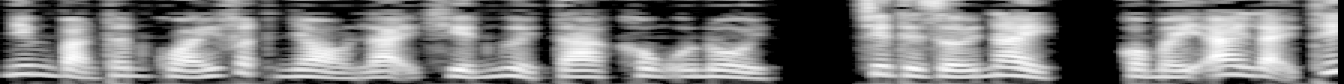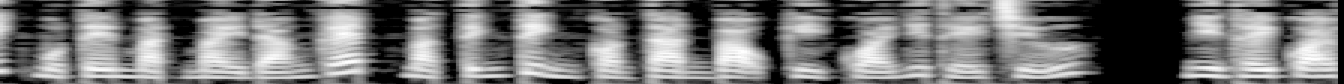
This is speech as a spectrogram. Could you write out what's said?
nhưng bản thân quái vật nhỏ lại khiến người ta không ưa nổi. Trên thế giới này, có mấy ai lại thích một tên mặt mày đáng ghét mà tính tình còn tàn bạo kỳ quái như thế chứ? Nhìn thấy quái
